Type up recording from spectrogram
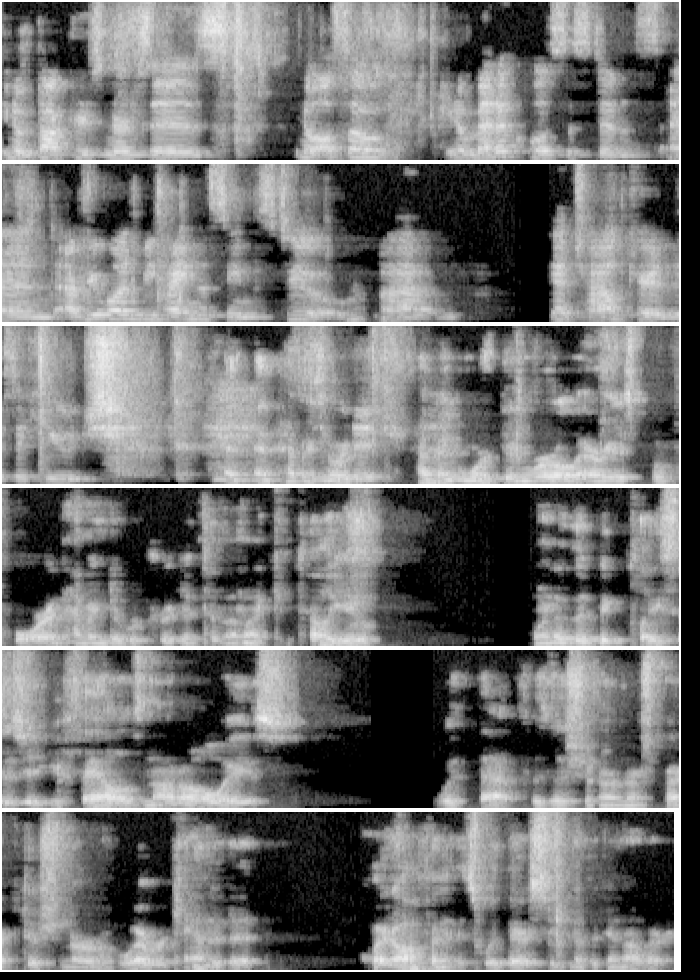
you know, doctors, nurses, you know, also, you know, medical assistants and everyone behind the scenes too. Um, yeah, childcare is a huge and, and having worked, shortage. having worked in rural areas before and having to recruit into them, I can tell you, one of the big places that you fail is not always with that physician or nurse practitioner or whoever candidate. Quite often, it's with their significant other.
